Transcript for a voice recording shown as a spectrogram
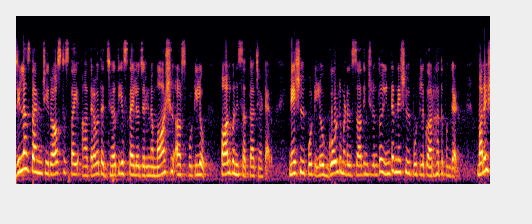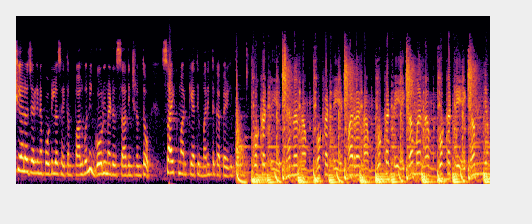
జిల్లా స్థాయి నుంచి రాష్ట్ర స్థాయి ఆ తర్వాత జాతీయ స్థాయిలో జరిగిన మార్షల్ ఆర్ట్స్ పోటీలో పాల్గొని సత్తా చాటారు. నేషనల్ పోటీలో గోల్డ్ మెడల్ సాధించడంతో ఇంటర్నేషనల్ పోటీలకు అర్హత పొందాడు. మలేషియాలో జరిగిన పోటీలో సైతం పాల్గొని గోల్డ్ మెడల్ సాధించడంతో సాయి కుమార్ ఖ్యాతి మరింతగా పెరిగింది. ఒకటే జననం ఒకటే మరణం ఒకటే గమనం ఒకటే గమ్యం.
